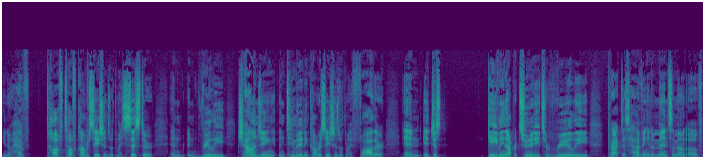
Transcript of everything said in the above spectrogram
you know have tough, tough conversations with my sister, and and really challenging, intimidating conversations with my father, and it just gave me the opportunity to really practice having an immense amount of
